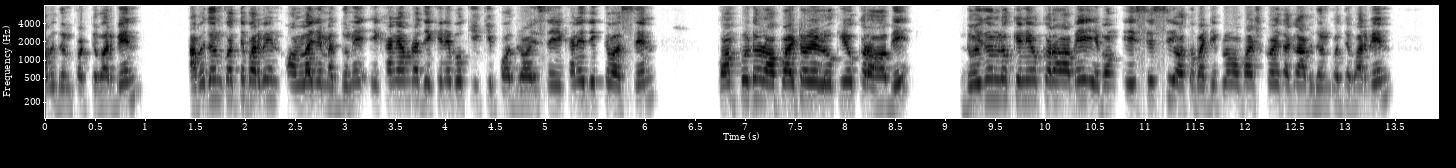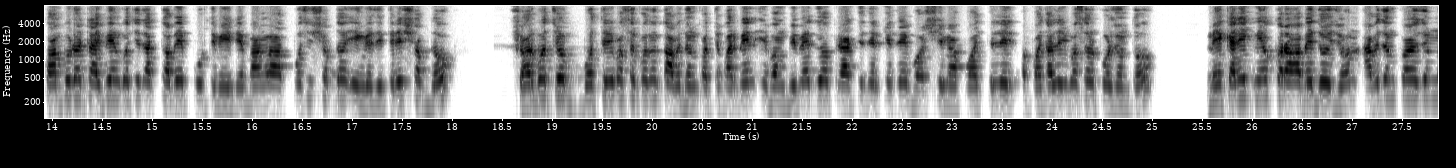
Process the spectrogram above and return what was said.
আবেদন করতে পারবেন। আবেদন করতে পারবেন অনলাইনের মাধ্যমে। এখানে আমরা দেখে নেব কি কি পদ রয়েছে। এখানে দেখতে পাচ্ছেন কম্পিউটার অপারেটরে লোক নিয়োগ করা হবে, দুইজন লোককে নিয়োগ করা হবে এবং এইচএসসি অথবা ডিপ্লোমা পাস করে থাকলে আবেদন করতে পারবেন। কম্পিউটার টাইপিং গতি থাকতে হবে প্রতি মিনিটে বাংলা পঁচিশ শব্দ, ইংরেজি তিরিশ শব্দ। সর্বোচ্চ বত্রিশ বছর পর্যন্ত আবেদন করতে পারবেন এবং বিভাগীয় প্রার্থীদের ক্ষেত্রে বয়সীমা পঁয়তাল্লিশ পঁয়তাল্লিশ বছর পর্যন্ত মেকানিক নিয়োগ করা হবে দুইজন। আবেদন করার জন্য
